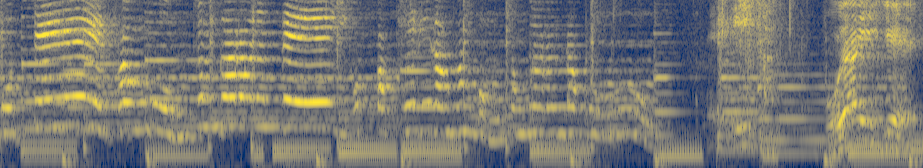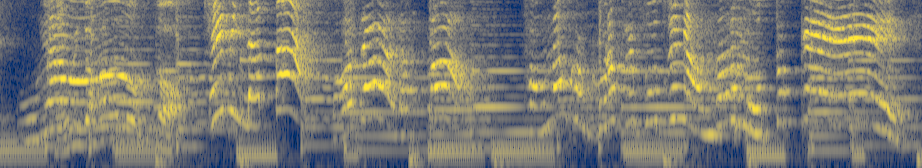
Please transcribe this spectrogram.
못해? 상부 엄청 잘하는데 이것 봐 캐리랑 상부 엄청 잘한다고. 에이 뭐야 이게 뭐야? 재미도 하나도 없어 케빈 나빠! 맞아 나빠 장난감 그렇게 소중히 안 다루면 어떡해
